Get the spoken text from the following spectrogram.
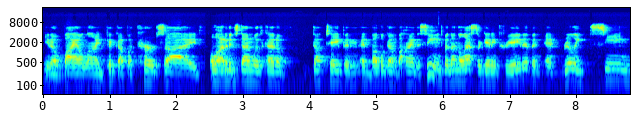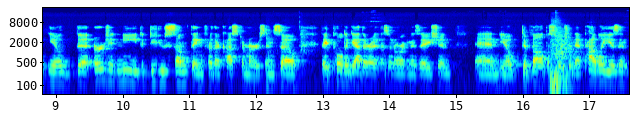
you know, buy online, pick up a curbside. A lot of it's done with kind of duct tape and, and bubble gum behind the scenes, but nonetheless, they're getting creative and, and really seeing, you know, the urgent need to do something for their customers. And so they pull together as an organization and, you know, develop a solution that probably isn't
